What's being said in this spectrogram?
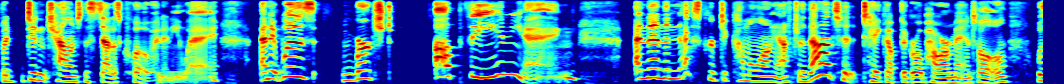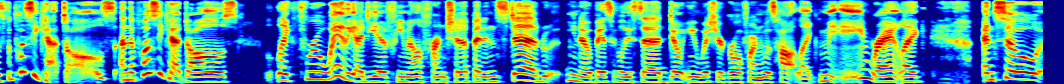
but didn't challenge the status quo in any way. And it was merged up the yin yang. And then the next group to come along after that to take up the girl power mantle was the pussycat dolls. And the pussycat dolls like threw away the idea of female friendship and instead, you know, basically said, "Don't you wish your girlfriend was hot like me?" Right? Like, and so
